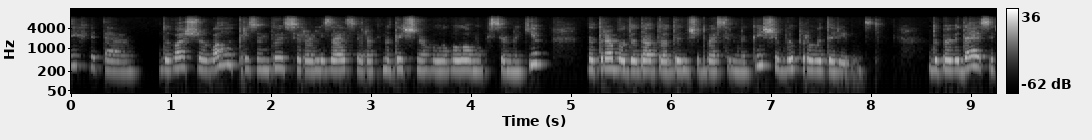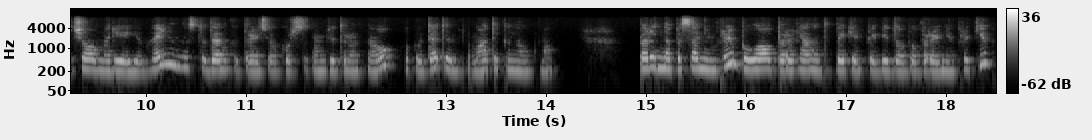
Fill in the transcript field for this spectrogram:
Всіх вітаю! До вашої уваги презентується реалізація арифметичного головоломок сірників, де треба додати один чи два сірники, щоб виправити рівність. Доповідає Сичова Марія Євгенівна, студентка третього курсу комп'ютерних наук факультету інформатики наукма. Перед написанням гри було переглянуто декілька відео попередніх років,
